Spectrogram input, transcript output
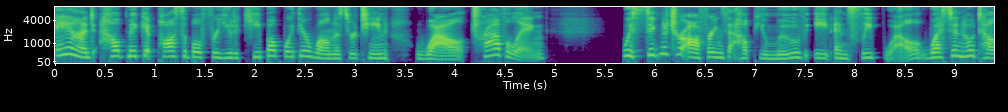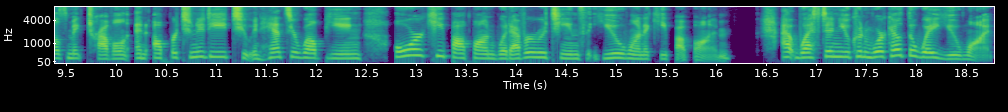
and help make it possible for you to keep up with your wellness routine while traveling. With signature offerings that help you move, eat, and sleep well, Westin hotels make travel an opportunity to enhance your well being or keep up on whatever routines that you want to keep up on. At Westin, you can work out the way you want.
